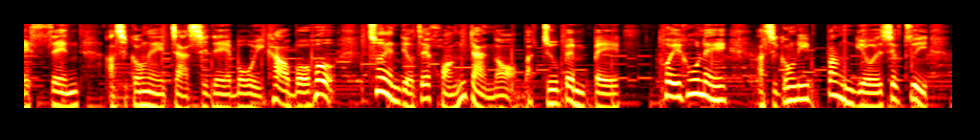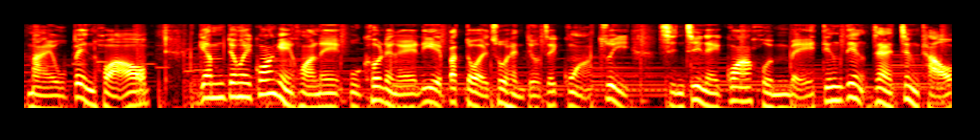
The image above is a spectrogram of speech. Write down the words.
会酸，也是讲呢食食的无胃口无好，出现着这黄疸哦，目睭变白。皮肤呢，也是讲你放尿的色水，嘛有变化哦。严重的肝硬化呢，有可能诶，你的腹肚会出现着这肝水，甚至呢肝昏迷等等这症头。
